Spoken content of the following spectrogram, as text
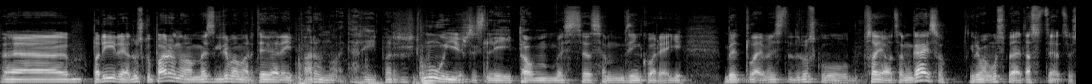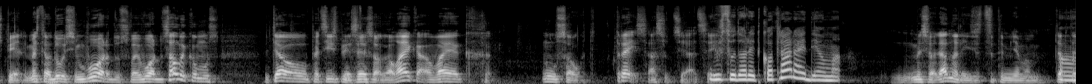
Par īriju drusku parunājam, mēs gribam ar tevi arī parunāt arī par mūžas lietām. Mēs esam zinkorīgi. Bet, lai mēs tad drusku sajaucam gaisu, gribam uzspēlēt asociāciju spēli. Mēs tev dosim vārdus vai vārdu salikumus, bet tev pēc iespējas iesākā laikā vajag nosaukt trejas asociācijas. Jūs to darīt katrā raidījumā? Mēs vēl analīzes citam ņemam. Tad ah.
